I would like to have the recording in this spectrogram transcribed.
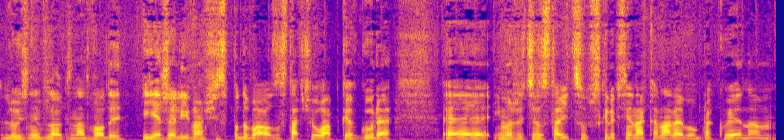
luźny vlog z nadwody. Jeżeli Wam się spodobało, zostawcie łapkę w górę. E, I możecie zostawić subskrypcję na kanale, bo brakuje nam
